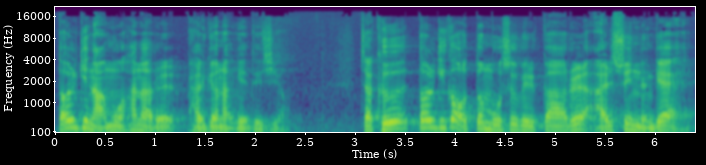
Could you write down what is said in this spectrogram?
떨기 나무 하나를 발견하게 되지요. 자, 그 떨기가 어떤 모습일까를 알 수 있는 게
